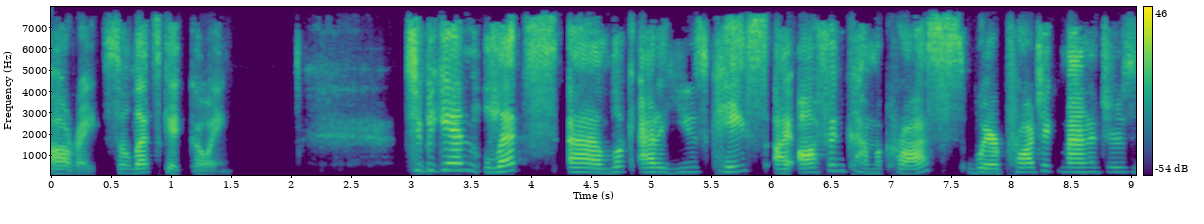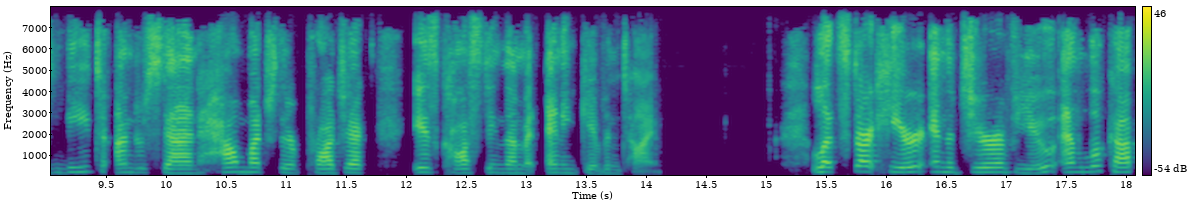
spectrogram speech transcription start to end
All right, so let's get going. To begin, let's uh, look at a use case I often come across where project managers need to understand how much their project is costing them at any given time. Let's start here in the JIRA view and look up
